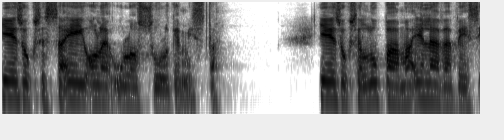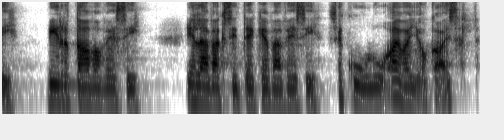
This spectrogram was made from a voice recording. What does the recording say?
Jeesuksessa ei ole ulos sulkemista. Jeesuksen lupaama elävä vesi, virtaava vesi, eläväksi tekevä vesi, se kuuluu aivan jokaiselle.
